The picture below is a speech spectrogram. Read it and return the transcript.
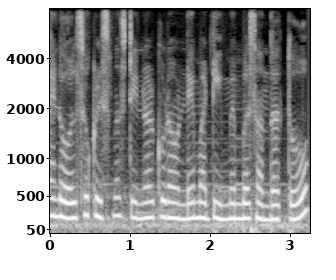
అండ్ ఆల్సో క్రిస్మస్ డిన్నర్ కూడా ఉండే మా టీం మెంబర్స్ అందరితో.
